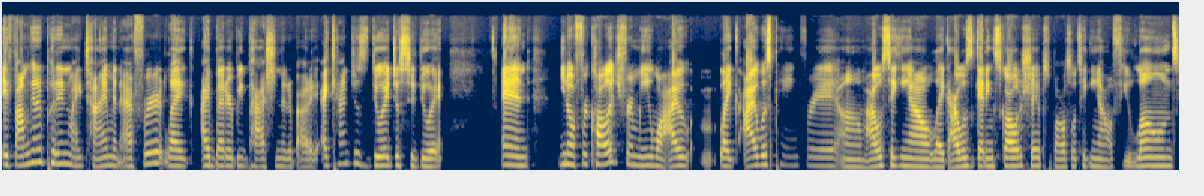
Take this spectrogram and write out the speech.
if I'm going to put in my time and effort, like I better be passionate about it. I can't just do it just to do it. And you know, for college for me, while I like I was paying for it, um I was taking out like I was getting scholarships, but also taking out a few loans.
